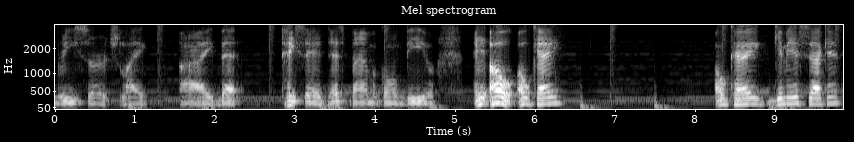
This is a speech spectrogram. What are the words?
research. Like, all right, bet they said that's Bama gonna be. Oh, okay. Okay, give me a second.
